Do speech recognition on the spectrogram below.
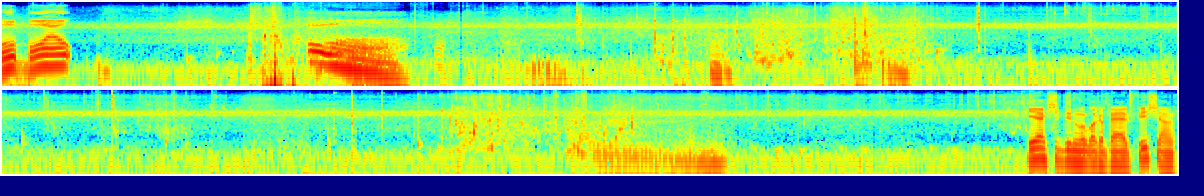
Oh, boil. Oh. He actually didn't look like a bad fish, Unk.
